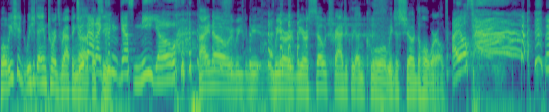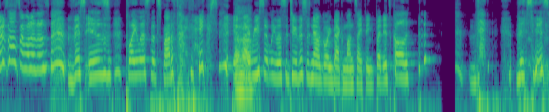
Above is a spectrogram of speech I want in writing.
Well, we should we should aim towards wrapping too up. bad Let's I see. couldn't guess Neo. I know we, we we are we are so tragically uncool. We just showed the whole world. I also. There's also one of those this is playlists that Spotify makes. In my Uh-huh. recently listened to, this is now going back months, I think, but it's called This is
